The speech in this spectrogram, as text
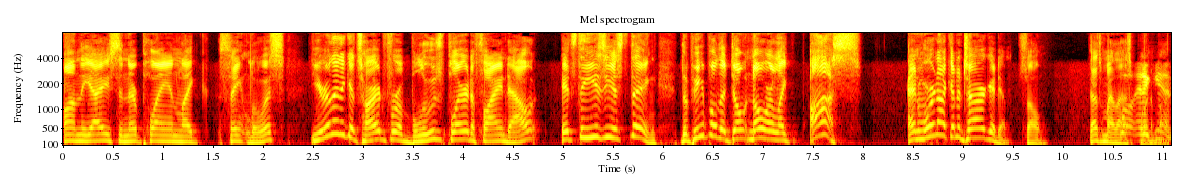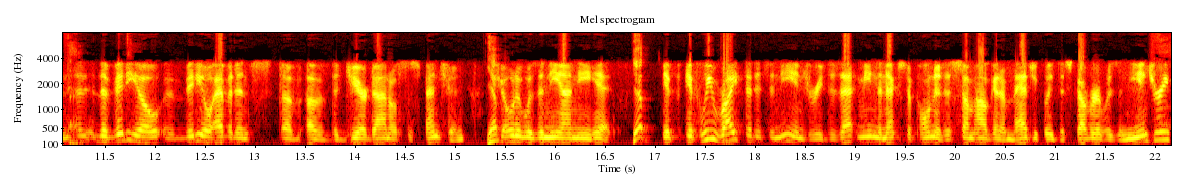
on the ice and they're playing like St. Louis, you really think it's hard for a Blues player to find out? It's the easiest thing. The people that don't know are like us, and we're not going to target him. So that's my last well, and again, the video video evidence of, of the Giordano suspension showed it was a knee on knee hit. Yep. If if we write that it's a knee injury, does that mean the next opponent is somehow going to magically discover it was a knee injury?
